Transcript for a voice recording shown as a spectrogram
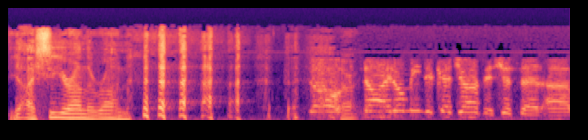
Yeah, I see you're on the run. No, no, I don't mean to cut you off. It's just that uh,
